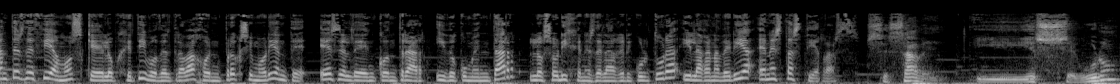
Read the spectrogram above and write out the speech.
Antes decíamos que el objetivo del trabajo en Próximo Oriente es el de encontrar y documentar los orígenes de la agricultura y la ganadería en estas tierras. Se sabe y es seguro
